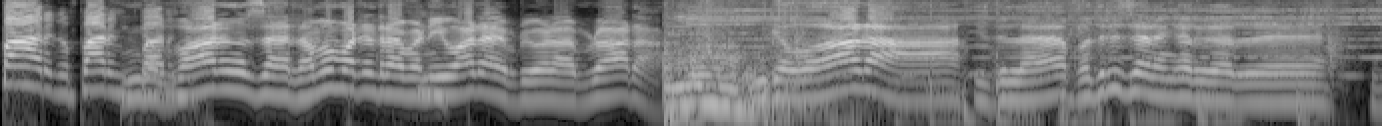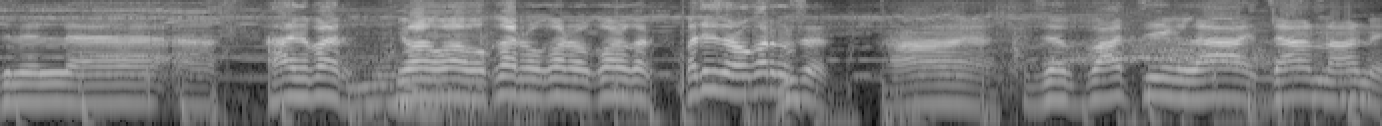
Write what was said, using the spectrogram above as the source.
பாருங்க பாருங்க பாருங்க. பாருங்க சார் நம்ப மாட்டேன்றா நீ வாடா இப்படி வாடா இப்படி வாடா. இங்க வாடா. இதுல பத்ரி சார் எங்க இருக்காரு? இதுல இல்ல. இது பாரு. வா வா உட்காரு உட்காரு உட்காரு உட்காரு பத்ரி சார் உட்காருங்க சார். ஆ இத பாத்தீங்களா? இதான் நானு.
